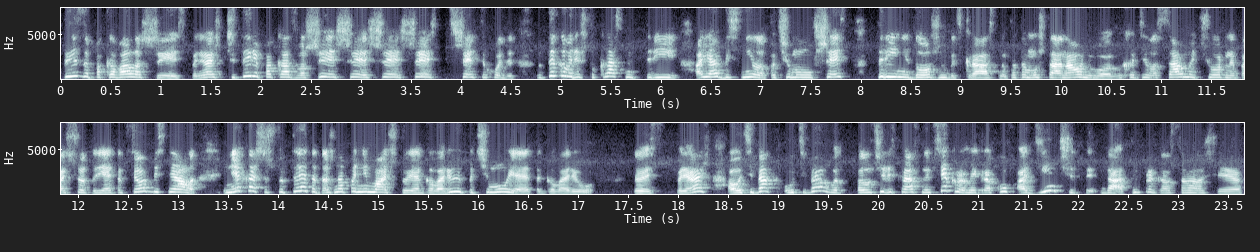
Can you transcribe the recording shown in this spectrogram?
ты запаковала 6, понимаешь? 4 показывала, 6, 6, 6, 6, 6 уходит. Но ты говоришь, что красный 3, а я объяснила, почему в 6 3 не должен быть красным, потому что она у него выходила самый черный по счету. Я это все объясняла. И мне кажется, что ты это должна понимать, что я говорю и почему я это говорю. То есть, понимаешь, а у тебя, у тебя вот получились красные все, кроме игроков 1, 4, да, ты проголосовала все.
